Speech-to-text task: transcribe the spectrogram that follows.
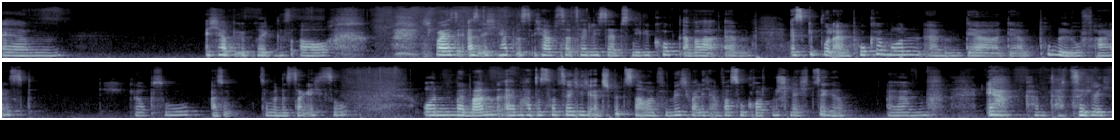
Ähm, ich habe übrigens auch, ich weiß nicht, also ich habe es ich tatsächlich selbst nie geguckt, aber ähm, es gibt wohl einen Pokémon, ähm, der, der Pummeluff heißt. Ich glaube so, also zumindest sage ich so. Und mein Mann ähm, hat das tatsächlich als Spitznamen für mich, weil ich einfach so grottenschlecht singe. Ähm, er kann tatsächlich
